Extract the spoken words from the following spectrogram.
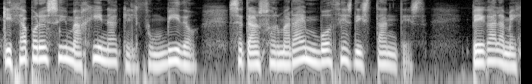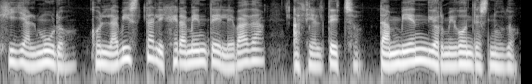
Quizá por eso imagina que el zumbido se transformará en voces distantes, Pega la mejilla al muro, con la vista ligeramente elevada hacia el techo, también de hormigón desnudo.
